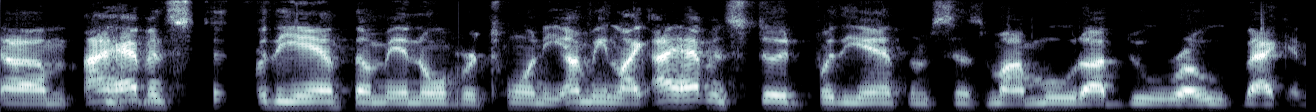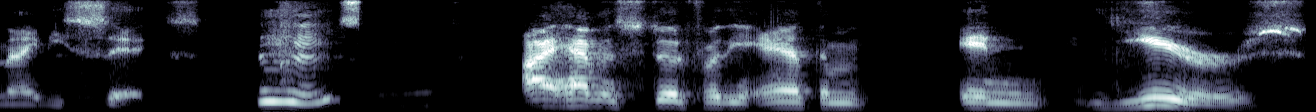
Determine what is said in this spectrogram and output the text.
Um, I mm-hmm. haven't stood for the anthem in over 20. I mean, like, I haven't stood for the anthem since Mahmoud Abdul Rauf back in 96. Mm-hmm. I haven't stood for the anthem in years.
